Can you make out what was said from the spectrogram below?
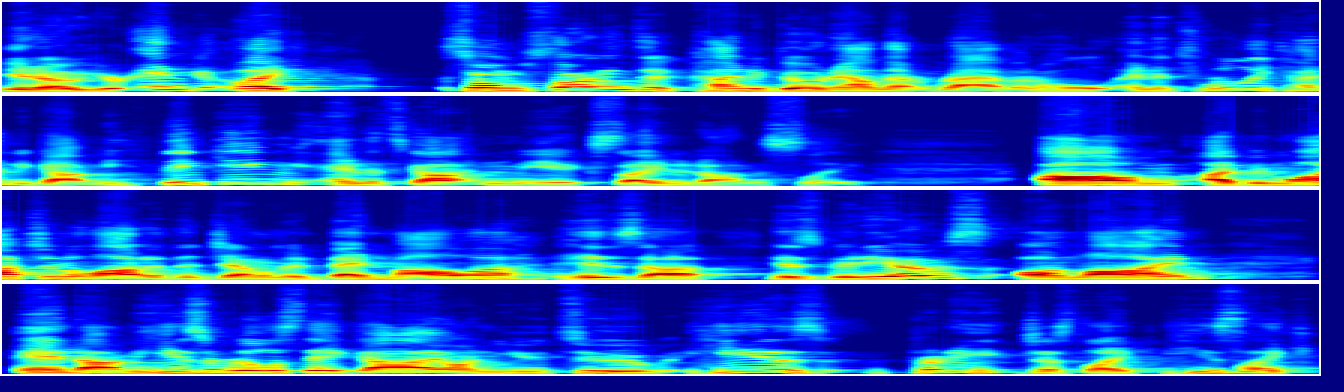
you know, your income like so I'm starting to kind of go down that rabbit hole and it's really kind of got me thinking and it's gotten me excited honestly. Um, I've been watching a lot of the gentleman Ben Mallah, his uh, his videos online, and um, he's a real estate guy on YouTube. He is pretty just like he's like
